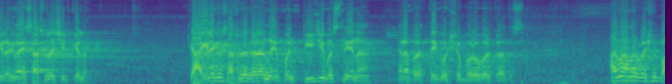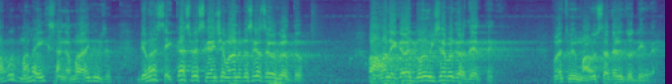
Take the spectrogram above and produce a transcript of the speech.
केलं मी माझ्या सासूला चीट केलं. की आईला किंवा सासूला करणार नाही पण ती जी बसली आहे ना त्यांना प्रत्येक गोष्ट बरोबर कळत असते. आणि मग आम्हाला प्रश्न बाबू मला एक सांगा मला आणखी विचार देवाला एकाच वेळेस सगळ्यांच्या मनात कसं काय सगळं कळतं? अहो, आम्हाला एका वेळेस दोन विचार पण करता येत नाही. म्हणून तुम्ही माणूस आहात आणि तो देव आहे.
